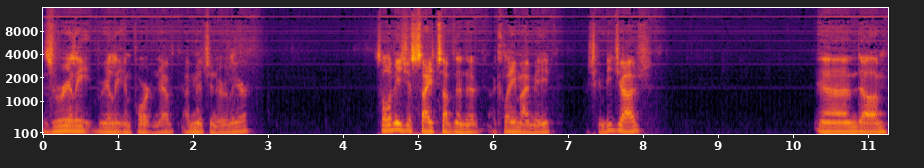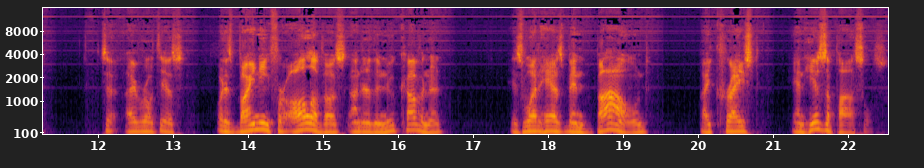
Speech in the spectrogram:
is really, really important. I mentioned earlier. So, let me just cite something that a claim I made, which can be judged. And um, so I wrote this What is binding for all of us under the new covenant is what has been bound by Christ and his apostles.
